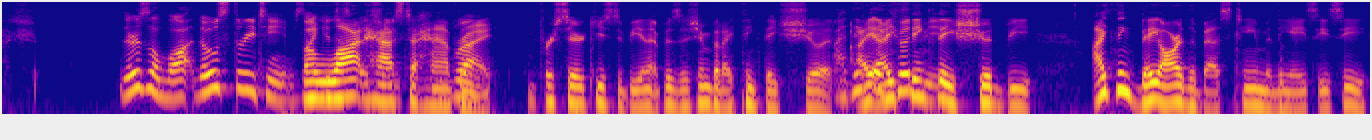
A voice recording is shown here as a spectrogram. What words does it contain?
There's a lot. Those three teams. a like just lot has to happen Right. For Syracuse to be in that position, but I think they should. I think they could think they should be. I think they are the best team in the ACC.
